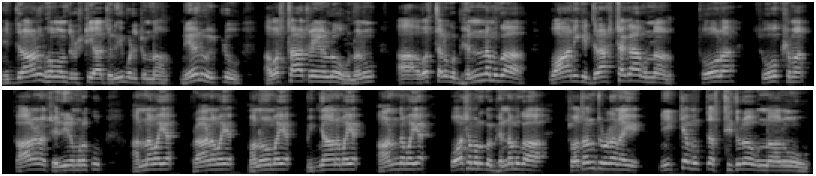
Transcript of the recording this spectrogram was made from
నిద్రానుభవం దృష్ట్యా తెలియబడుచున్నాను. నేను ఇట్లు అవస్థాత్రయంలో ఉన్నను. ఆ అవస్థలకు భిన్నముగా వానికి ద్రాష్టగా ఉన్నాను. స్థూల సూక్ష్మ కారణ శరీరములకు అన్నమయ ప్రాణమయ మనోమయ విజ్ఞానమయ ఆనందమయ కోశములకు భిన్నముగా స్వతంత్రుడనై నిత్యముక్త స్థితిలో ఉన్నాను.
